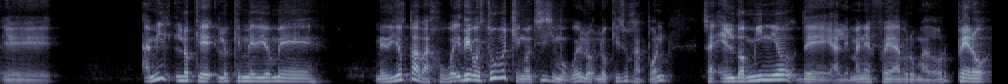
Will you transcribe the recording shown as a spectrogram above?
Eh, a mí lo que, lo que me dio me, me dio para abajo, güey. Digo, estuvo chingoncísimo, güey, lo, que hizo Japón. O sea, el dominio de Alemania fue abrumador, pero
